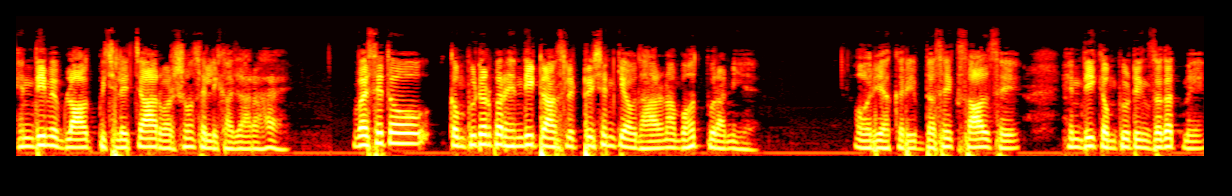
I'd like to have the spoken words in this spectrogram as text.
हिंदी में ब्लॉग पिछले चार वर्षों से लिखा जा रहा है। वैसे तो कंप्यूटर पर हिंदी ट्रांसलिट्रेशन की अवधारणा बहुत पुरानी है और यह करीब दस एक साल से हिंदी कंप्यूटिंग जगत में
